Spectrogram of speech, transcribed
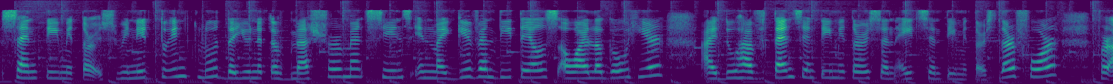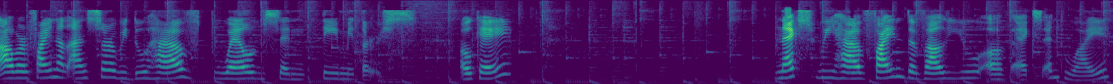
centimeters. We need to include the unit of measurement since in my given details a while ago here, I do have 10 centimeters and 8 centimeters. Therefore, for our final answer, we do have 12 centimeters. Okay? Next, we have find the value of x and y.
